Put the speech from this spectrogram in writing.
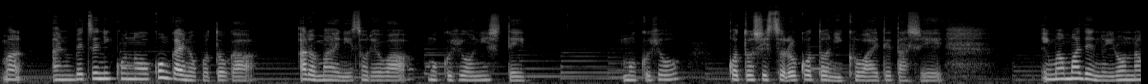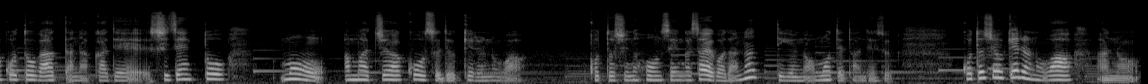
まああの別にこの今回のことがある前にそれは目標にして目標今年することに加えてたし今までのいろんなことがあった中で自然ともうアマチュアコースで受けるのは今年の本戦が最後だなっていうのは思ってたんです。今年受けるのはあの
